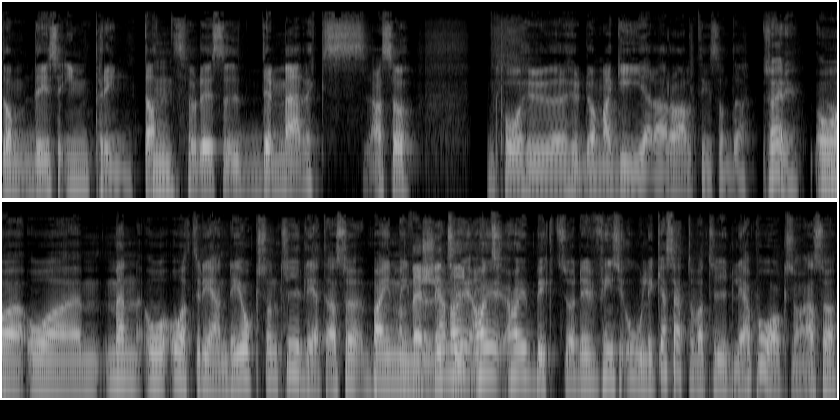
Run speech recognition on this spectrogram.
de, det är så inprintat Mm. och det, så, det märks alltså på hur, hur de agerar och allting sånt där. Så är det ju. Och, och, men och, återigen, det är också en tydlighet. Alltså Bayern Ja, München har, ju- har, ju, har ju byggt så. Det finns ju olika sätt att vara tydliga på också. Mm. Alltså,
